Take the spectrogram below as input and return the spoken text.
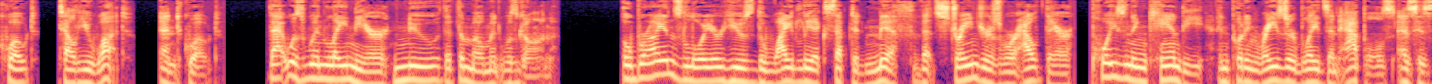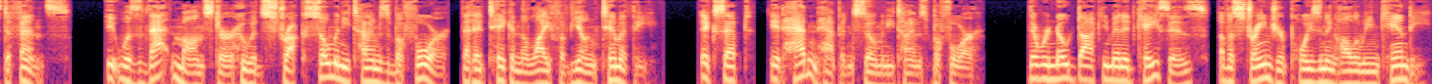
quote, Tell you what. That was when Lanier knew that the moment was gone. O'Bryan's lawyer used the widely accepted myth that strangers were out there poisoning candy and putting razor blades in apples as his defense. It was that monster who had struck so many times before that had taken the life of young Timothy. Except it hadn't happened so many times before. There were no documented cases of a stranger poisoning Halloween candy.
